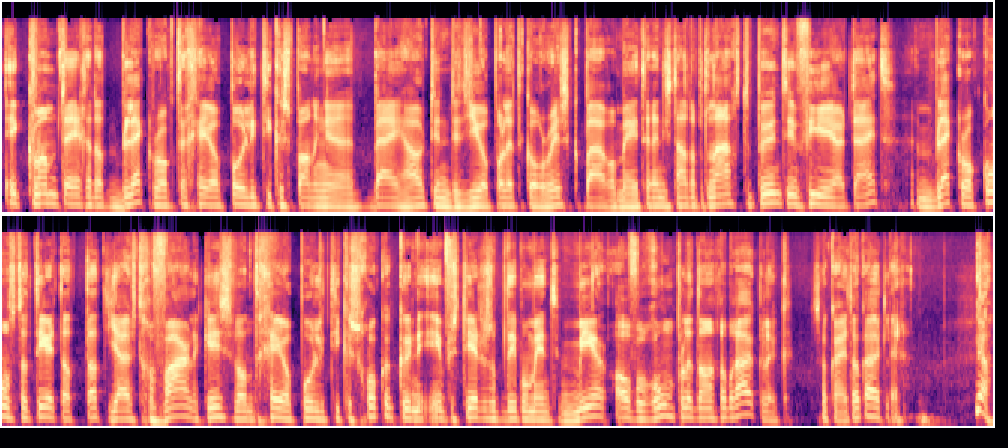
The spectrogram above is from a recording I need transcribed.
Ik kwam tegen dat BlackRock de geopolitieke spanningen bijhoudt in de Geopolitical Risk Barometer. En die staat op het laagste punt in vier jaar tijd. En BlackRock constateert dat dat juist gevaarlijk is. Want geopolitieke schokken kunnen investeerders op dit moment meer overrompelen dan gebruikelijk. Zo kan je het ook uitleggen. Ja,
